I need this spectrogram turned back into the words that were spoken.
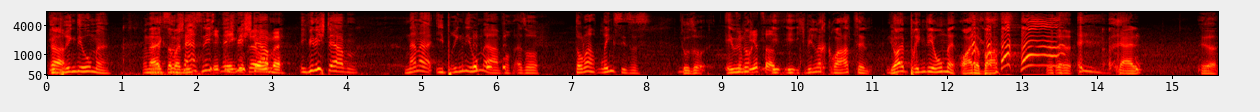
Ich Ja. bring dich um. Und dann Heißt so, aber scheiß nicht, Ich ich, will dich sterben. um. Ich will nicht sterben. Nein, nein, ich bring die um einfach. Also, da nach links ist es. Du so, ich will, noch, ich, ich will nach Kroatien. Ja, ich bring die Umme. Alter, was? Geil. ja.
